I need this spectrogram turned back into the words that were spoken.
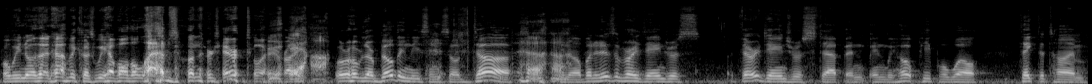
Well, we know that now because we have all the labs on their territory, right? Yeah. We're over there building these things, so duh. you know, but it is a very dangerous, very dangerous step, and, and we hope people will take the time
